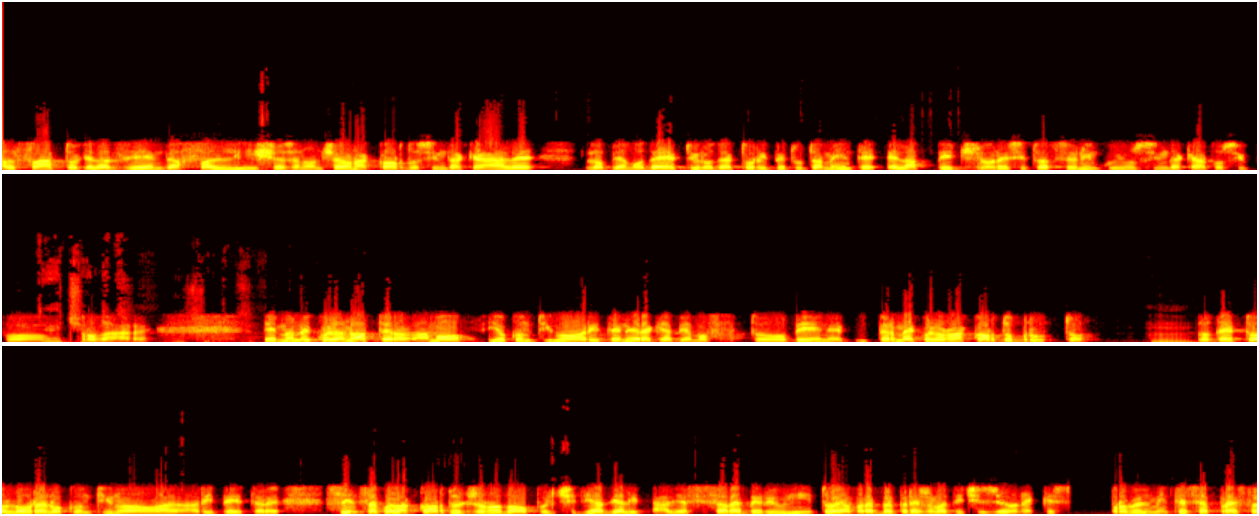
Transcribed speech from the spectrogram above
al fatto che l'azienda fallisce se non c'è un accordo sindacale, lo abbiamo detto, io l'ho detto ripetutamente, è la peggiore situazione in cui un sindacato si può eh, certo. trovare. Eh, ma noi quella notte eravamo, io continuo a ritenere che abbiamo fatto bene, per me quello era un accordo brutto. Mm. L'ho detto allora e lo continuo a ripetere. Senza quell'accordo il giorno dopo il CDA di Alitalia si sarebbe riunito e avrebbe preso la decisione che probabilmente si appresta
